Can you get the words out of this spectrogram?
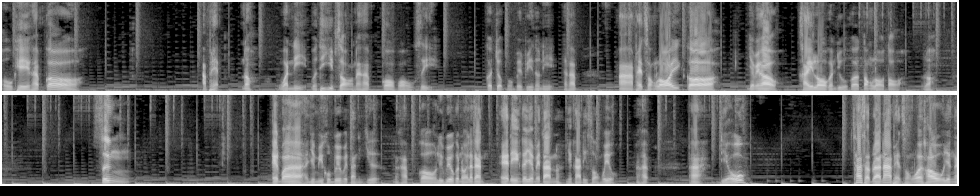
โอเคครับก็อัปเดตเนาะวันนี้วันที่ 22 นะครับกพ64 ก็จบลงเป็นเพียงเท่านี้นะครับ อ่าแพท200 ก็ยังไม่เข้า ใครรอกันอยู่ก็ต้องรอต่อเนาะ ซึ่งแอดว่ายังมีคนเวลไม่ตันอีกเยอะนะครับ ก็รีวิวกันหน่อยแล้วกัน แอดเองก็ยังไม่ตันเนาะยังขาดอีก2เวลนะครับ อะ เดี๋ยว ถ้าสัปดาห์หน้าแพท200 เข้ายังไง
